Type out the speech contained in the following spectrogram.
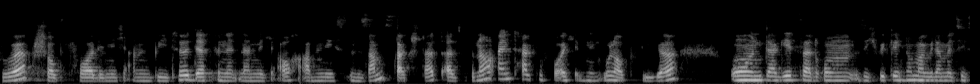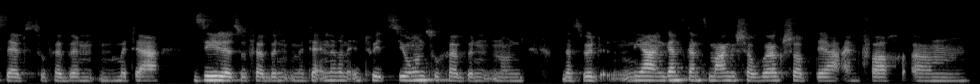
Workshop vor, den ich anbiete. Der findet nämlich auch am nächsten Samstag statt, also genau einen Tag bevor ich in den Urlaub fliege. Und da geht es darum, sich wirklich nochmal wieder mit sich selbst zu verbinden, mit der Seele zu verbinden, mit der inneren Intuition zu verbinden. Und das wird ja ein ganz, ganz magischer Workshop, der einfach ähm,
